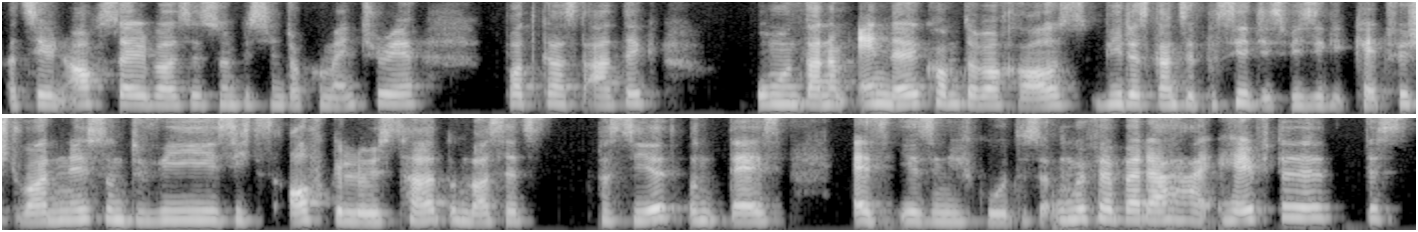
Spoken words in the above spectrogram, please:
erzählen auch selber. Es ist so ein bisschen Documentary-Podcast-artig. Und dann am Ende kommt aber auch raus, wie das Ganze passiert ist, wie sie gecatfischt worden ist und wie sich das aufgelöst hat und was jetzt passiert. Und der ist, irrsinnig gut. Also ungefähr bei der Hälfte des,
